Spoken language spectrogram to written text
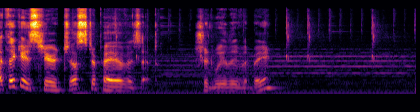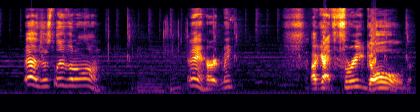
I think he's here just to pay a visit. Should we leave it be? Yeah, just leave it alone. Mm-hmm. It ain't hurt me. I got three gold.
